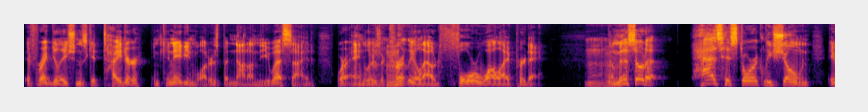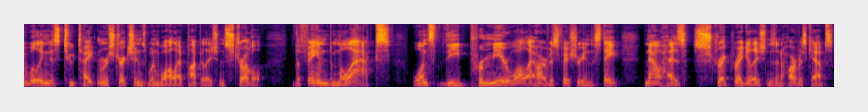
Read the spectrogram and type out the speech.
if regulations get tighter in Canadian waters, but not on the US side, where anglers are mm-hmm. currently allowed four walleye per day. Mm-hmm. Now, Minnesota has historically shown a willingness to tighten restrictions when walleye populations struggle. The famed Mille Lacs, once the premier walleye harvest fishery in the state, now has strict regulations and harvest caps,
